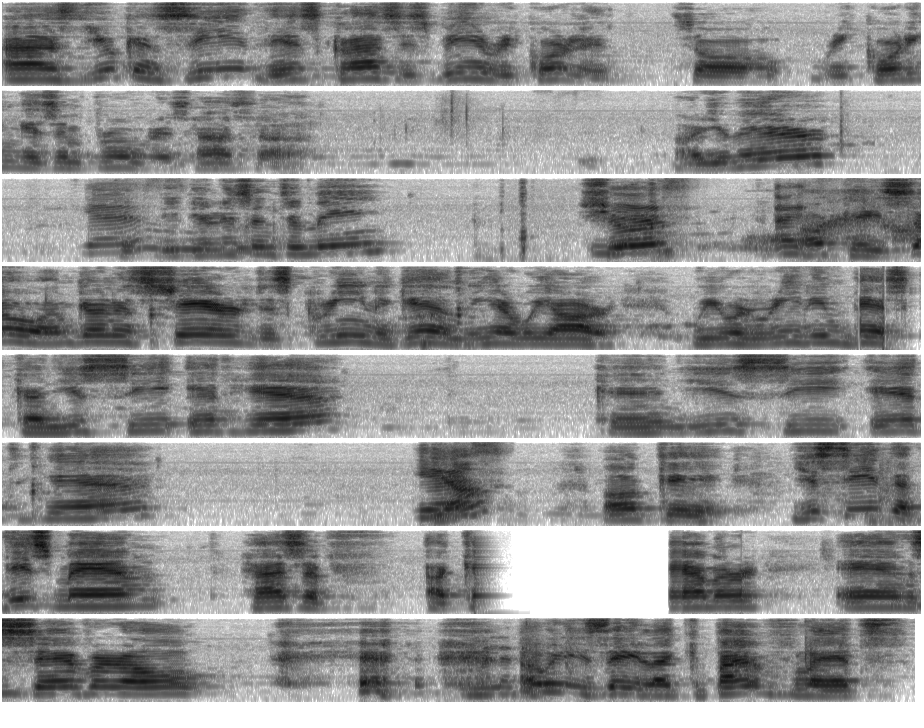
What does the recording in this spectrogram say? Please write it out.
As you can see, this class is being recorded. So recording is in progress, Hasa. Are you there? Yes. Did you listen to me? Sure? Yes. I, Okay, so I'm gonna share the screen again. Here we are. We were reading this. Can you see it here? Can you see it here? yes. Okay, you see that this man has a, a camera and several, how would you say, like pamphlets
